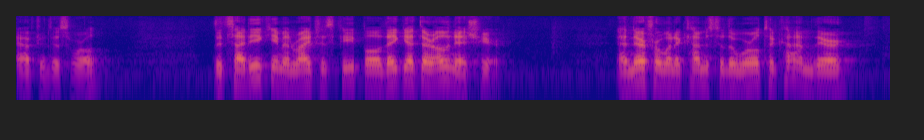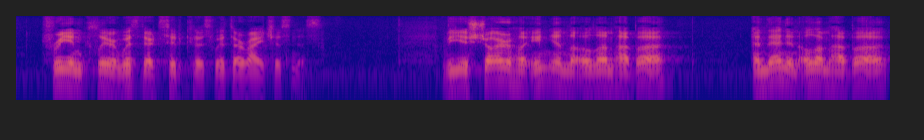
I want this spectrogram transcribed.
after this world. The tzaddikim and righteous people, they get their own ish here. And therefore, when it comes to the world to come, they're free and clear with their tzidkus, with their righteousness. V'yishar ha'inyan la'olam haba, and then in olam haba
